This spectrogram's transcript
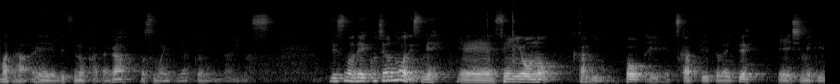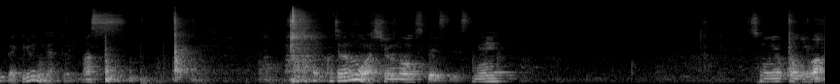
また、えー別の方がお住まいいただくようになります。ですので、こちらの方はですね、えー専用の鍵を、えー使っていただいて、えー閉めていただけるようになっております。はい、こちらの方は収納スペースですね。その横には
